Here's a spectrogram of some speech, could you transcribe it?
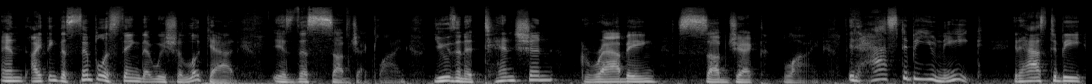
And I think the simplest thing that we should look at is the subject line. Use an attention grabbing subject line. It has to be unique, it has to be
